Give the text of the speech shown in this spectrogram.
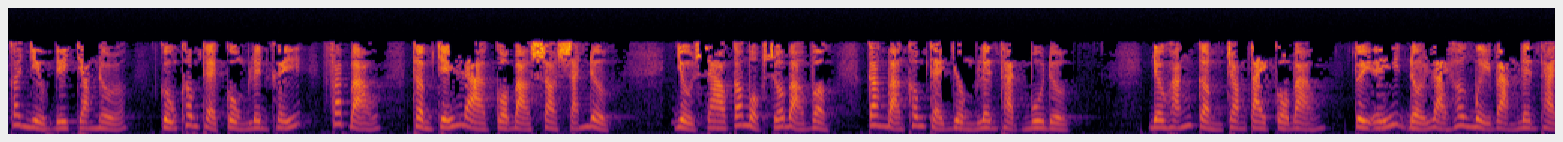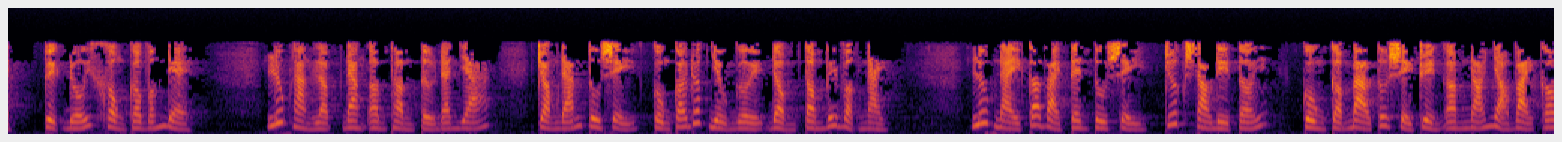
có nhiều đi chăng nữa, cũng không thể cùng linh khí, pháp bảo, thậm chí là cổ bảo so sánh được. Dù sao có một số bảo vật, căn bản không thể dùng linh thạch mua được. Nếu hắn cầm trong tay cổ bảo, tùy ý đổi lại hơn 10 vạn linh thạch, tuyệt đối không có vấn đề. Lúc Hàng Lập đang âm thầm tự đánh giá, trong đám tu sĩ cũng có rất nhiều người đồng tâm với vật này. Lúc này có vài tên tu sĩ trước sau đi tới, cùng cẩm bào tu sĩ truyền âm nói nhỏ vài câu,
